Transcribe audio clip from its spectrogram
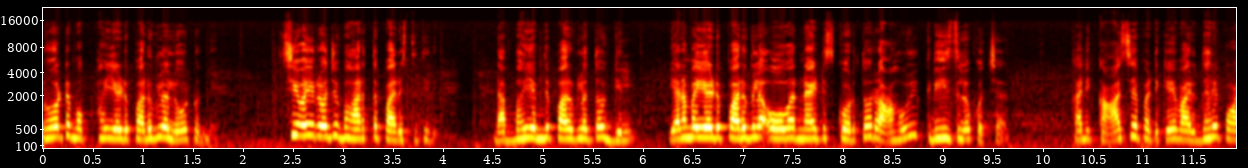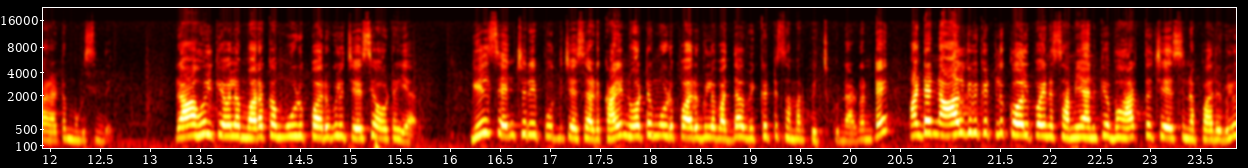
నూట ముప్పై ఏడు పరుగుల లోటు ఉంది చివరి రోజు భారత పరిస్థితి ఇది డెబ్బై ఎనిమిది పరుగులతో గిల్ ఎనభై ఏడు పరుగుల ఓవర్ నైట్ స్కోర్తో రాహుల్ క్రీజ్లోకి వచ్చారు. కానీ కాసేపటికే వారిద్దరి పోరాటం ముగిసింది. రాహుల్ కేవలం మరొక మూడు పరుగులు చేసి అవుట్ అయ్యారు. గిల్ సెంచరీ పూర్తి చేశాడు. కానీ నూట మూడు పరుగుల వద్ద వికెట్ సమర్పించుకున్నాడు. అంటే అంటే నాలుగు వికెట్లు కోల్పోయిన సమయానికి భారత్ చేసిన పరుగులు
